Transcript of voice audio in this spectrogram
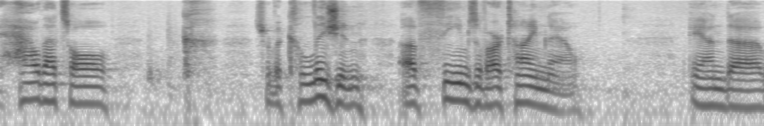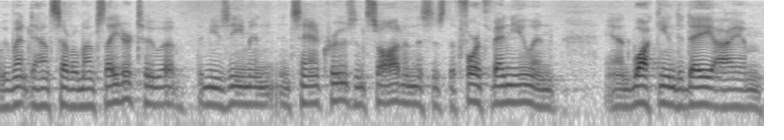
how that's all sort of a collision of themes of our time now. And uh, we went down several months later to uh, the museum in, in, Santa Cruz and saw it, and this is the fourth venue. And, and walking in today, I am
